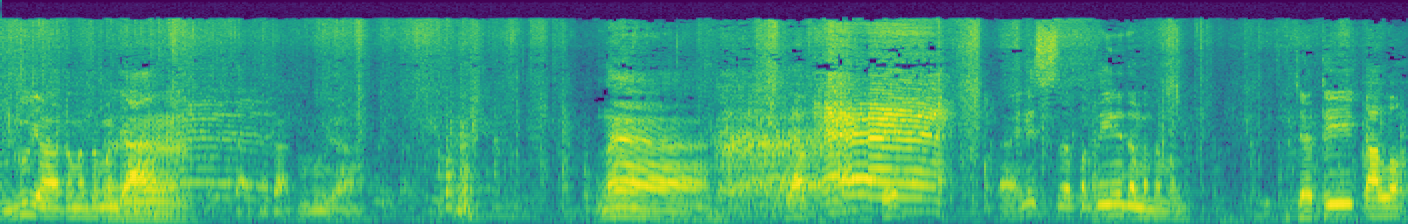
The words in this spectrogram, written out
dulu ya teman-teman ya. Nah. Kita buka dulu ya. Nah, siap. Oke. Nah, ini seperti ini teman-teman. Jadi kalau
